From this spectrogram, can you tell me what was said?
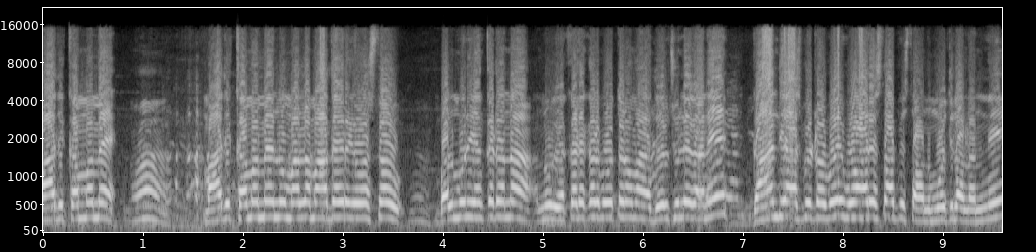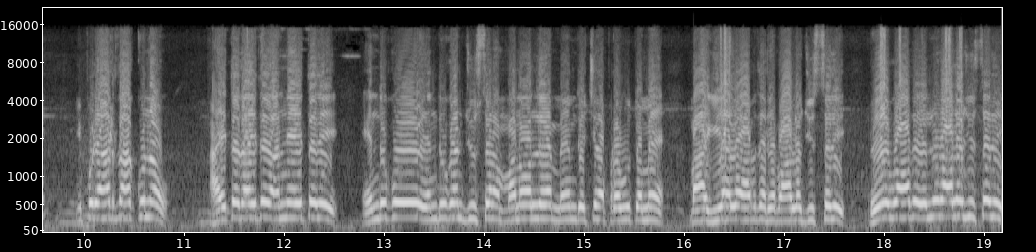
మాది ఖమ్మమే. మాది ఖమ్మమే నువ్వు మళ్ళీ మా దగ్గరికి వస్తావు. బల్మూరి వెంకటన్న నువ్వు ఎక్కడెక్కడ పోతావు మాకు తెలుసులే కానీ గాంధీ హాస్పిటల్ పోయి ఓఆర్ఎస్ తాపిస్తావు నువ్వు మోతిలాల్ అన్ని. ఇప్పుడు ఆడ దాక్కున్నావు? అవుతుంది అవుతుంది అన్నీ అవుతుంది. ఎందుకు? ఎందుకని చూస్తున్నాం? మన వాళ్ళే మేము తెచ్చిన ప్రభుత్వమే. మాకు ఇవాళ కాకపోతే రేపు ఆలోచిస్తుంది. రేపు కాదు ఎల్లుండి ఆలోచిస్తుంది.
